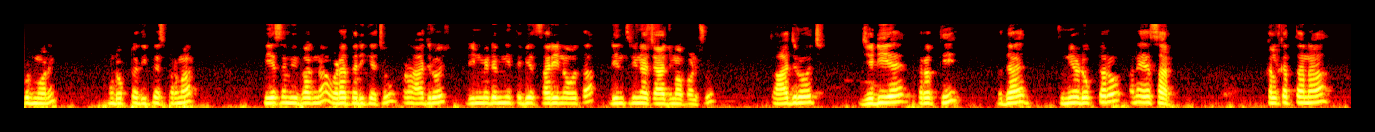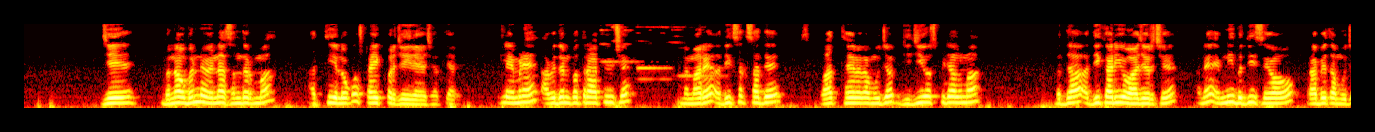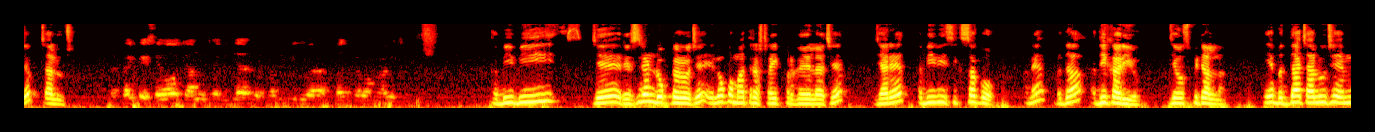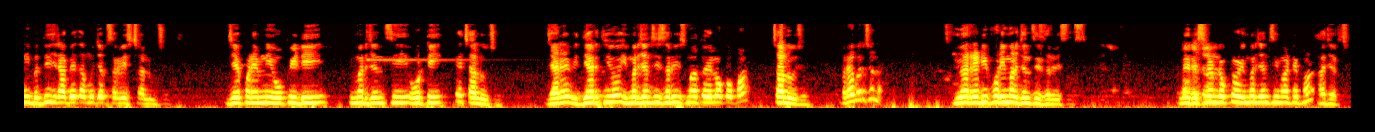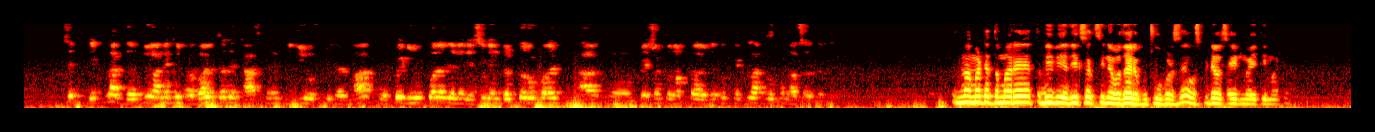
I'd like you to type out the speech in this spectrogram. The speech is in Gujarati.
Good morning. હું ડૉક્ટર દીપેશ પરમાર, પીએસએમ વિભાગના વડા તરીકે છું. પણ આજ રોજ ડીન મેડમની તબિયત સારી ન હોતા ડીનશ્રીના ચાર્જમાં પણ છું. તો આજ રોજ જેડીએ તરફથી બધા જુનિયર ડૉક્ટરો અને એસઆર કલકત્તાના જે બનાવ બન્યો એના સંદર્ભમાં આજથી એ લોકો સ્ટ્રાઇક પર જઈ રહ્યા છે અત્યારે. એટલે એમણે આવેદનપત્ર આપ્યું છે અને મારે અધિક્ષક સાથે વાત થયેલા મુજબ જીજી હોસ્પિટલમાં બધા અધિકારીઓ હાજર છે અને એમની બધી સેવાઓ રાબેતા મુજબ ચાલુ છે. તબીબી જે રેસિડન્ટ ડૉક્ટરો છે એ લોકો માત્ર સ્ટ્રાઇક પર ગયેલા છે. જ્યારે તબીબી શિક્ષકો અને બધા અધિકારીઓ જે હોસ્પિટલના એ બધા ચાલુ છે. એમની બધી જ રાબેતા મુજબ સર્વિસ ચાલુ છે. જે પણ એમની ઓપીડી ઇમરજન્સી ઓટી એ ચાલુ છે. જ્યારે વિદ્યાર્થીઓ ઇમરજન્સી સર્વિસમાં તો એ લોકો પણ ચાલુ છે. બરાબર છે ને? You are ready for emergency services એટલે રેસિડેન્ટ ડૉક્ટર ઇમરજન્સી માટે પણ હાજર છે. એમના માટે તમારે તબીબી અધિક્ષકશ્રીને વધારે પૂછવું પડશે હોસ્પિટલ સાઇડ માહિતી માટે.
